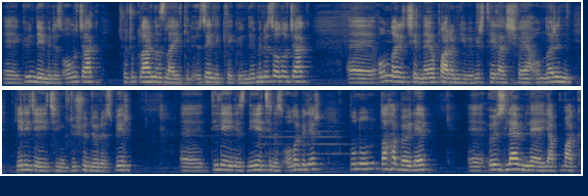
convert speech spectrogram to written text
e, gündeminiz olacak. Çocuklarınızla ilgili özellikle gündeminiz olacak. E, onlar için ne yaparım gibi bir telaş veya onların geleceği için düşündüğünüz bir e, dileğiniz, niyetiniz olabilir. Bunun daha böyle e, özlemle yapmak,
